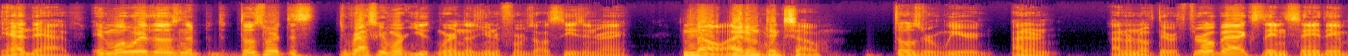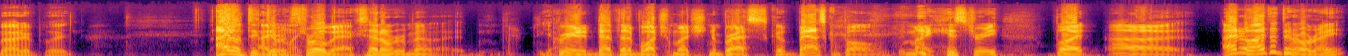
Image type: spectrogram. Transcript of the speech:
You had to have. And what were those? Those weren't the Nebraska weren't wearing those uniforms all season, right? No, I don't think so. Those are weird. I don't. I don't know if they were throwbacks. They didn't say anything about it, but I don't think they were like throwbacks. It. I don't remember. Yeah. Granted, not that I've watched much Nebraska basketball in my history, but uh, I don't. know. I thought they were all right.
